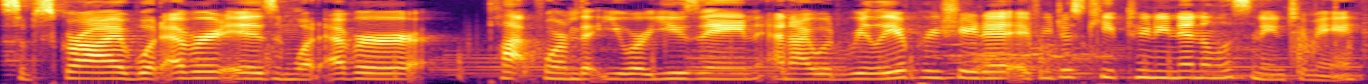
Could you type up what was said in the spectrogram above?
subscribe, whatever it is and whatever platform that you are using. And I would really appreciate it if you just keep tuning in and listening to me.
